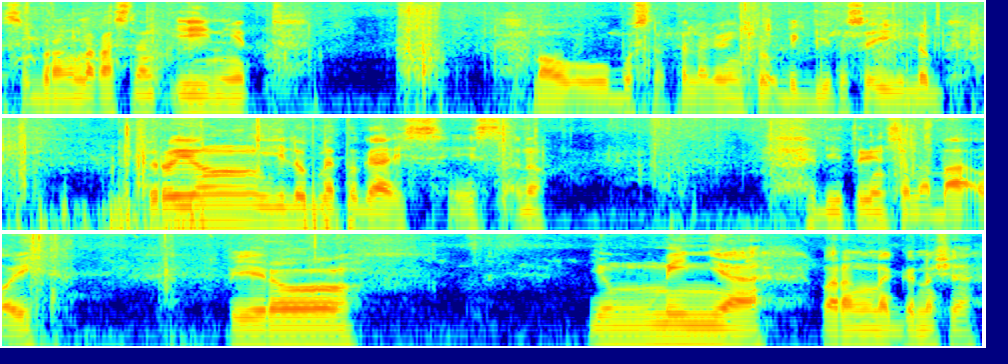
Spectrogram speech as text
Sa sobrang lakas ng init, mauubos na talaga yung tubig dito sa ilog. Pero yung ilog na to guys is ano dito yun sa Nabaoy. Pero yung main niya parang nagano siya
